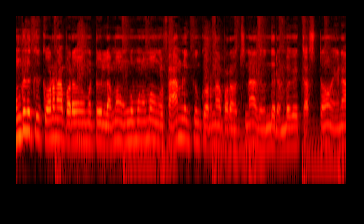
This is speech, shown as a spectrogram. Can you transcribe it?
உங்களுக்கு கொரோனா பரவ மட்டும் இல்லாமல் உங்கள் மூலமாக உங்கள் ஃபேமிலிக்கும் கொரோனா பரவச்சுன்னா அது வந்து ரொம்பவே கஷ்டம். ஏன்னா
